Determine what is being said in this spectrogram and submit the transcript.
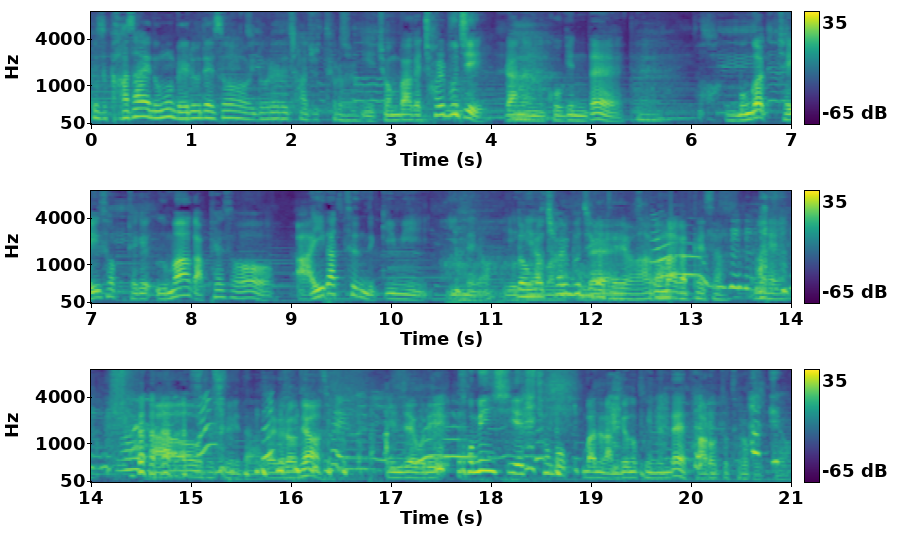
네. 그래서 가사에 너무 매료돼서 이 노래를 자주 들어요. 이 존박의 철부지라는 아, 곡인데 네. 뭔가 제이섭 되게 음악 앞에서 아이 같은 느낌이 있네요. 너무 철부지가 네. 돼요. 아, 음악 앞에서. 네. 아우 좋습니다. 자 그러면 이제 우리 소민 씨의 추천곡만을 남겨놓고 있는데 바로 또 들어볼게요.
